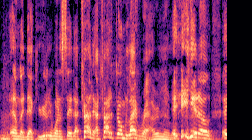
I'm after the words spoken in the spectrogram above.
and I'm like, Dak, you really want to say that? I tried to, I tried to throw him a life raft. I remember. you know, eh,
